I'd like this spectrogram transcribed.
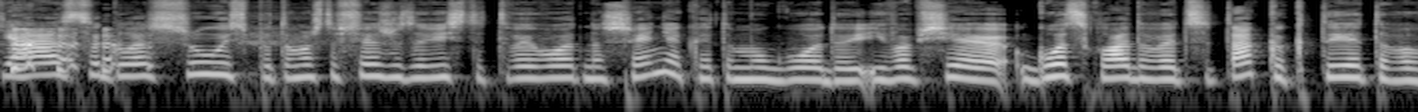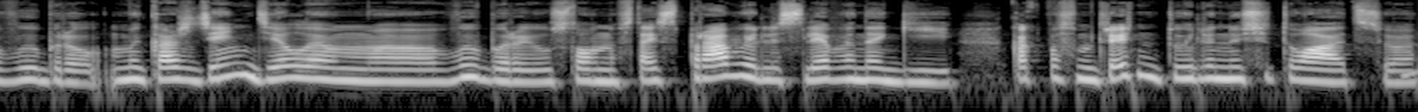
Я соглашусь, потому что все же зависит от твоего отношения к этому году. И вообще год складывается так, как ты этого выбрал. Мы каждый день делаем э, выборы, условно, встать с правой или с левой ноги, как посмотреть на ту или иную ситуацию.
